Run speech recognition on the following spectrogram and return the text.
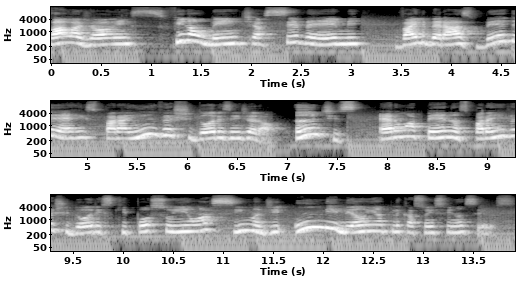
Fala jovens, finalmente a CVM vai liberar as BDRs para investidores em geral. Antes eram apenas para investidores que possuíam acima de 1 milhão em aplicações financeiras.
